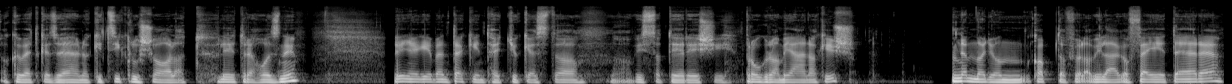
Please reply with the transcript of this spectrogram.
a következő elnöki ciklusa alatt létrehozni. Lényegében tekinthetjük ezt a, a visszatérési programjának is. Nem nagyon kapta föl a világ a fejét erre.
